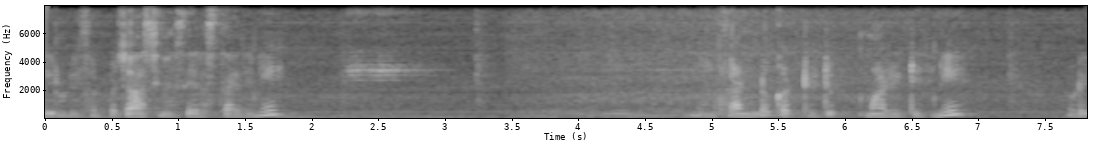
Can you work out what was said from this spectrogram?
ಈರುಳ್ಳಿ ಸ್ವಲ್ಪ ಜಾಸ್ತಿನೇ ಸೇರಿಸ್ತಾ ಇದ್ದೀನಿ. ನಾನು ಸಣ್ಣ ಕಟ್ಟಿಟ್ಟು ಮಾಡಿಟ್ಟಿದ್ದೀನಿ. ನೋಡಿ,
